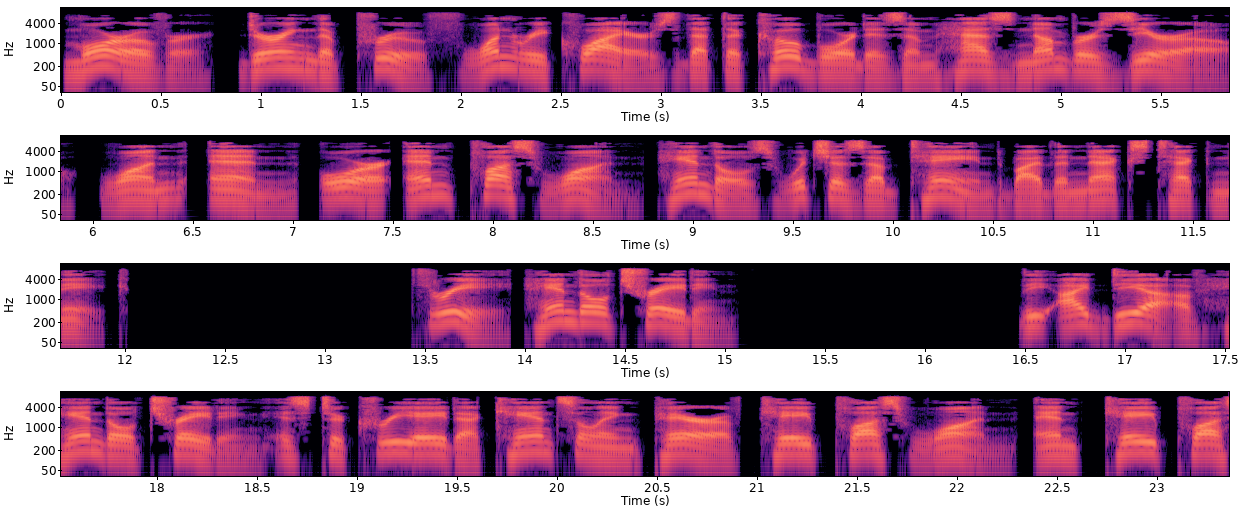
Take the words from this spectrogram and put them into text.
Moreover, during the proof one requires that the cobordism has number 0, 1, n, or n plus 1 handles which is obtained by the next technique. 3 handle trading the idea of handle trading is to create a cancelling pair of k plus 1 and k plus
